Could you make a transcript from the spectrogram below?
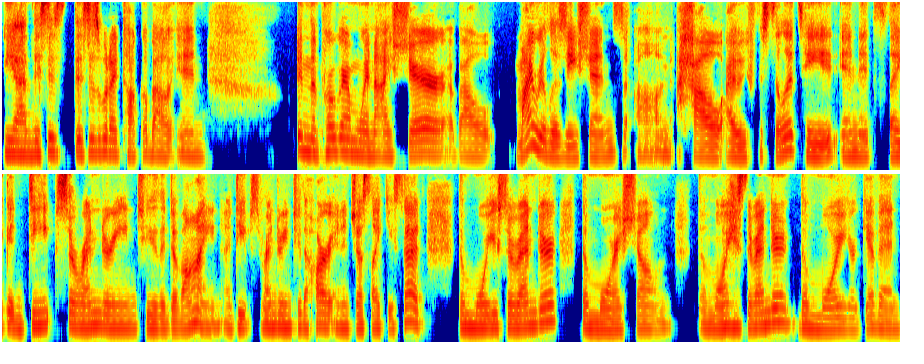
Yeah. This is, this is what I talk about in, in the program when I share about my realizations on how I facilitate. And it's like a deep surrendering to the divine, a deep surrendering to the heart. And just like you said, the more you surrender, the more is shown. The more you surrender, the more you're given.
